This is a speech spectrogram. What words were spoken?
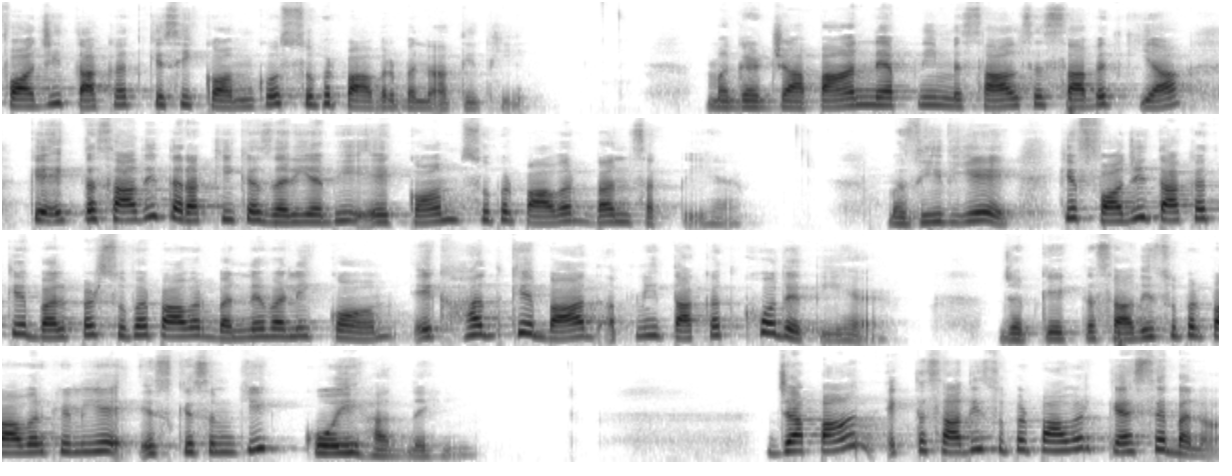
فوجی طاقت کسی قوم کو سپر پاور بناتی تھی۔ مگر جاپان نے اپنی مثال سے ثابت کیا کہ اقتصادی ترقی کے ذریعے بھی ایک قوم سپر پاور بن سکتی ہے۔ مزید یہ کہ فوجی طاقت کے بل پر سپر پاور بننے والی قوم ایک حد کے بعد اپنی طاقت کھو دیتی ہے، جبکہ اقتصادی سپر پاور کے لیے اس قسم کی کوئی حد نہیں۔ جاپان اقتصادی سپر پاور کیسے بنا؟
